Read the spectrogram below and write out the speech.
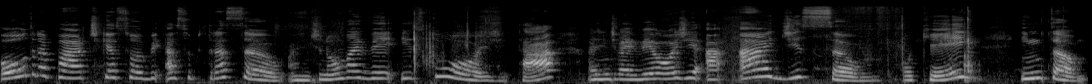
outra parte que é sobre a subtração. A gente não vai ver isto hoje, tá? A gente vai ver hoje a adição, ok? Então,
